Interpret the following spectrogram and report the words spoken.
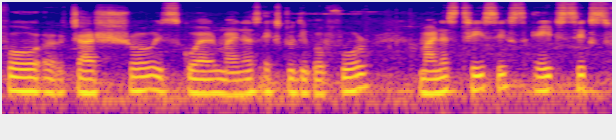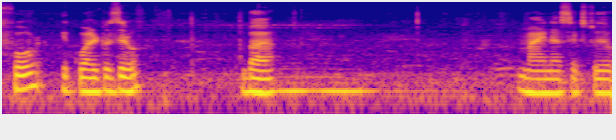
ফোর চারশো স্কোয়ার মাইনাস এক্স টু দিব four minus three six eight six four equal to zero বা minus x to the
